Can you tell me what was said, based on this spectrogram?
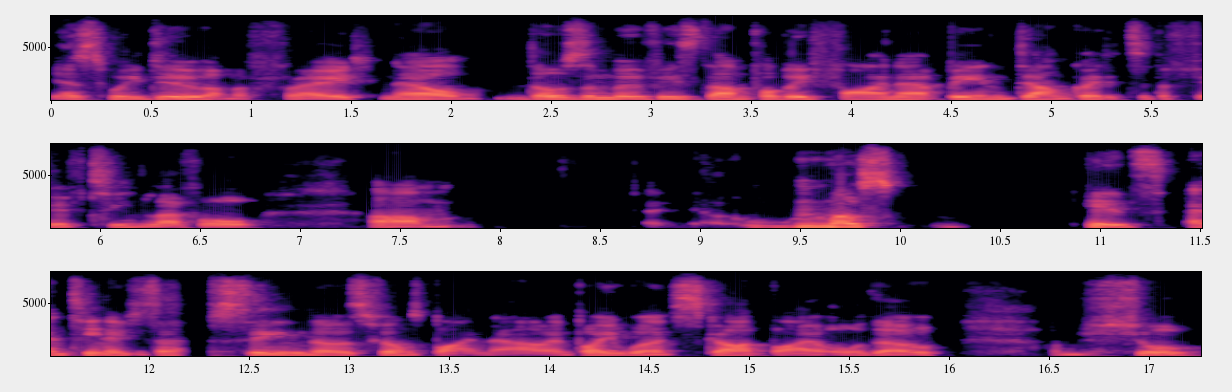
Yes, we do, I'm afraid. Now, those are movies that I'm probably fine at being downgraded to the 15 level. Um, most kids and teenagers have seen those films by now and probably weren't scarred by it, although I'm sure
